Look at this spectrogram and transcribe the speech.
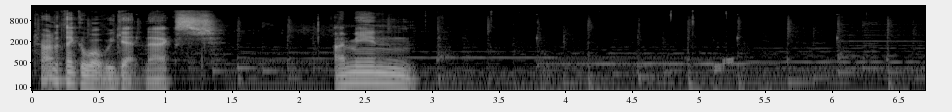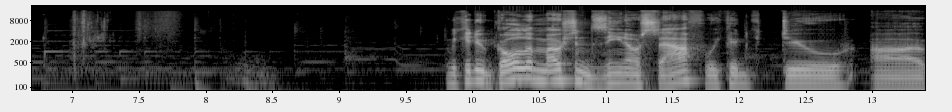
trying to think of what we get next. I mean... We could do Golem Martians Xeno Staff. We could do uh,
